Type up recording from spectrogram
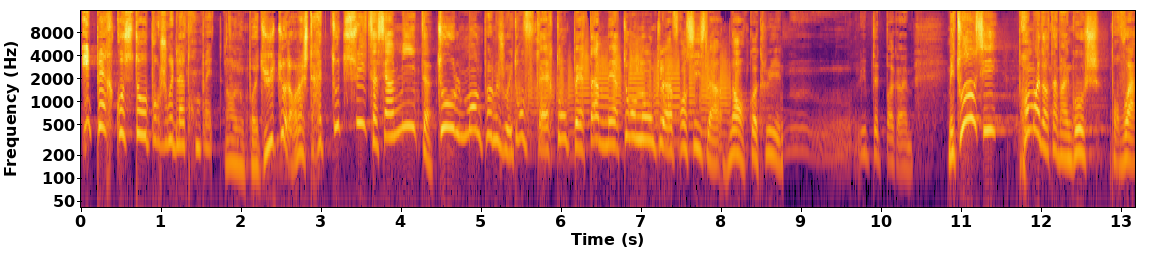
hyper costaud pour jouer de la trompette. Non, non, pas du tout. Alors là, je t'arrête tout de suite. Ça, c'est un mythe. Tout le monde peut me jouer. Ton frère, ton père, ta mère, ton oncle, là, Francis, là. Non, quoi que lui. euh, Lui, peut-être pas quand même. Mais toi aussi. Prends-moi dans ta main gauche pour voir.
